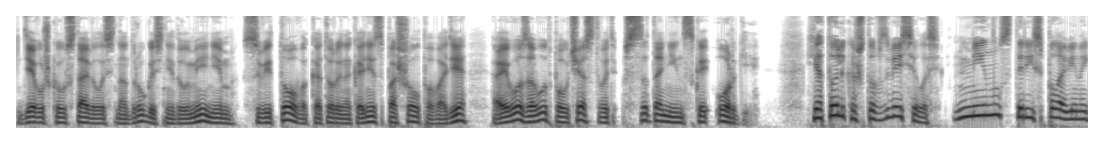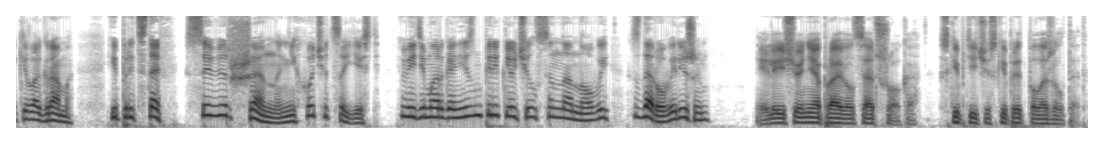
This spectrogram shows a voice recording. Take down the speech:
Девушка уставилась на друга с недоумением святого, который, наконец, пошел по воде, а его зовут поучаствовать в сатанинской оргии. «Я только что взвесилась. Минус три с половиной килограмма. И представь, совершенно не хочется есть. Видимо, организм переключился на новый, здоровый режим». «Или еще не оправился от шока», — скептически предположил Тед.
